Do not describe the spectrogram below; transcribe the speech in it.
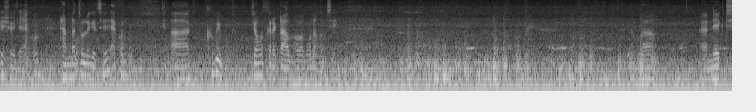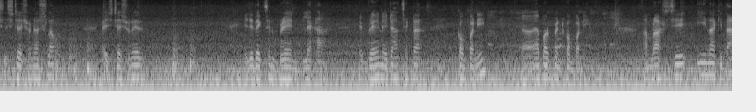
শেষ হয়ে যায়। এখন ঠান্ডা চলে গেছে। এখন খুবই চমৎকার একটা আবহাওয়া মনে হচ্ছে। আমরা নেক্সট স্টেশনে আসলাম। এই স্টেশনের, এই যে দেখছেন ব্রেন লেখা। এই ব্রেন, এটা হচ্ছে একটা কোম্পানি অ্যাপার্টমেন্ট কোম্পানি আমরা আসছি ইনাকিতা।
